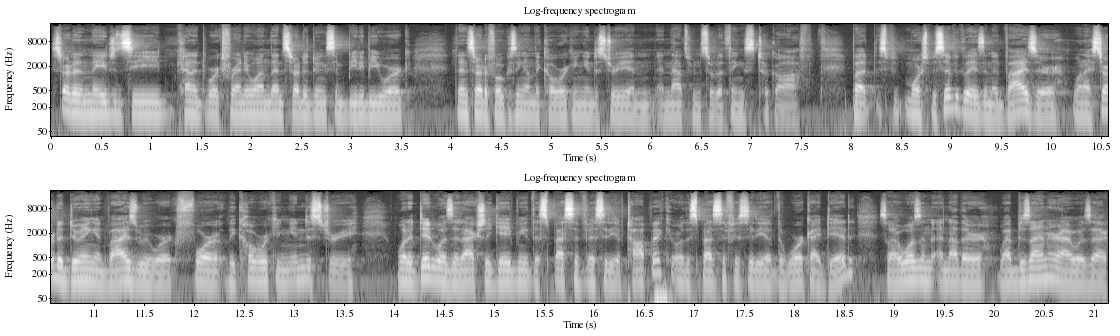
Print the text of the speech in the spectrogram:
Started an agency, kind of worked for anyone. Then started doing some B two B work. Then started focusing on the co working industry, and and that's when sort of things took off. But more specifically, as an advisor, when I started doing advisory work for the co working industry, what it did was it actually gave me the specificity of topic or the specificity of the work I did. So I wasn't another web designer; I was a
